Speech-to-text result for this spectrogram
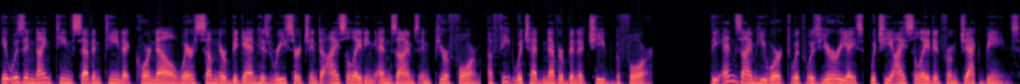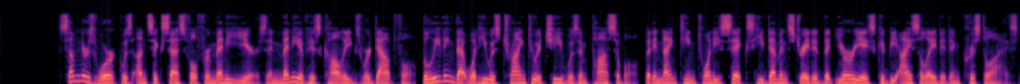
It was in 1917 at Cornell where Sumner began his research into isolating enzymes in pure form, a feat which had never been achieved before. The enzyme he worked with was urease, which he isolated from jack beans. Sumner's work was unsuccessful for many years and many of his colleagues were doubtful, believing that what he was trying to achieve was impossible, but in 1926 he demonstrated that urease could be isolated and crystallized.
